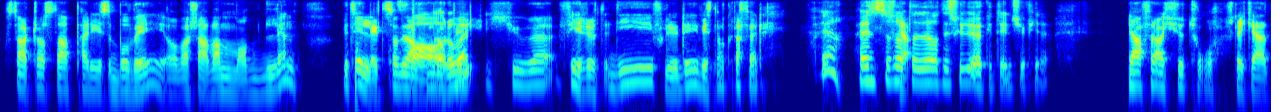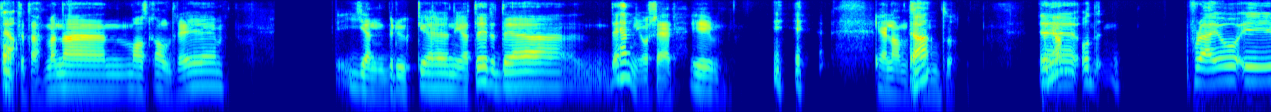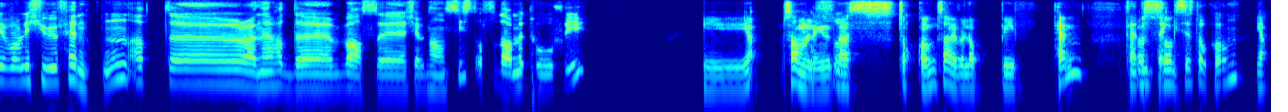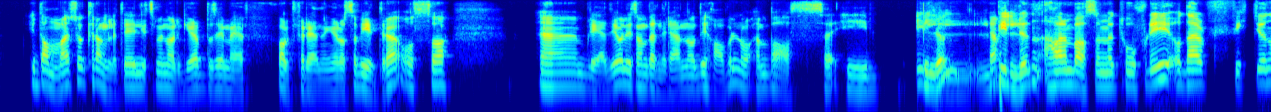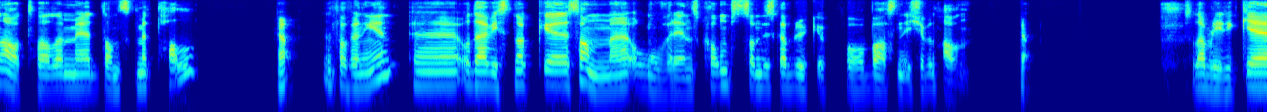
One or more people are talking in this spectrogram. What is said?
Starter oss da Paris-Beauvais og Warszawa Modlin. I tillegg så de da opp i 24 ruter. De flyr de visstnok fra før. Ja, jeg syns ja. at de skulle øke til 24. Ja, fra 22, slik jeg tolket ja. det. Men uh, man skal aldri gjenbruke nyheter, det, det hender jo skjer i en eller annen ja. ja. Eh, det, for det er jo i var vel i 2015 at uh, Ryanair hadde base i København sist, også da med to fly. Ja. Sammenlignet med Stockholm så er det vel opp i fem. Fem-seks i Stockholm. Ja. I Danmark så kranglet de litt som i Norge med fagforeninger osv. Og så Eh, ble de jo litt sånn venner igjen. Og de har vel nå en base i Billund? Ja. Billund har en base med to fly, og der fikk de jo en avtale med Dansk Metall. Ja. Den fagforeningen. Eh, og det er visstnok eh, samme overenskomst som de skal bruke på basen i København. Så da blir det ikke,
